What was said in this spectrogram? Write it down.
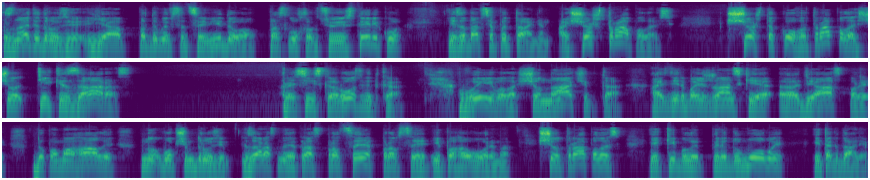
Знаєте, друзі, я подивився це відео, послухав цю істерику і задався питанням: а що ж трапилось? Що ж такого трапилось, що тільки зараз російська розвідка виявила, що начебто азербайджанські е, діаспори допомагали. Ну, в общем, друзі, зараз ми якраз про це, про все і поговоримо. Що трапилось, які були передумови і так далі.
